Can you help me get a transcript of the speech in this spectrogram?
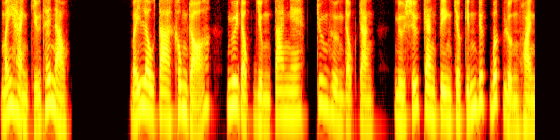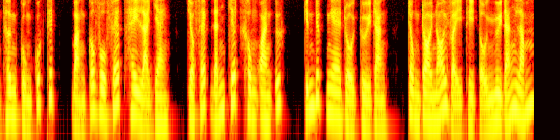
mấy hàng chữ thế nào? Bấy lâu ta không rõ, ngươi đọc dùm ta nghe, Trương Hường đọc rằng, ngự sứ can tiên cho kính đức bất luận hoàng thân cùng quốc thích, bằng có vô phép hay là gian, cho phép đánh chết không oan ức, kính đức nghe rồi cười rằng, trong roi nói vậy thì tội ngươi đáng lắm,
